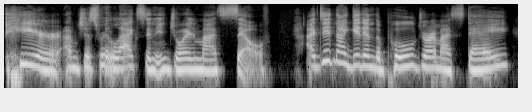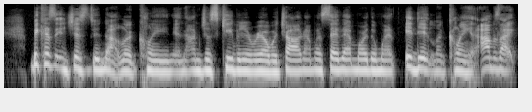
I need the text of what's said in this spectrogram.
here. I'm just relaxing, enjoying myself. I did not get in the pool during my stay because it just did not look clean. And I'm just keeping it real with y'all. And I'm going to say that more than once. It didn't look clean. I was like,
